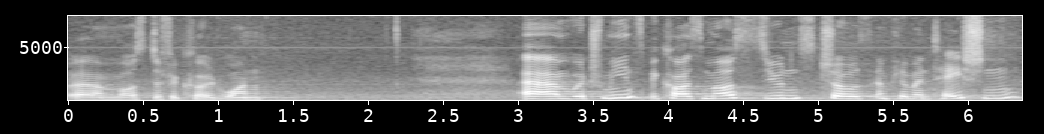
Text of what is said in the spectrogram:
uh, most difficult one. Um, which means because most students chose implementation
